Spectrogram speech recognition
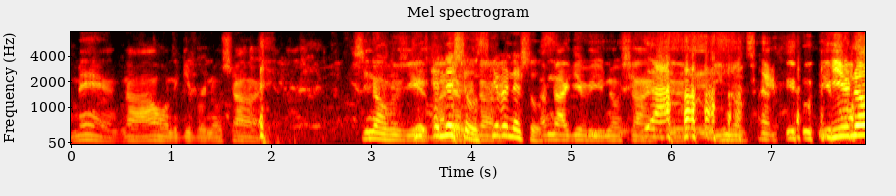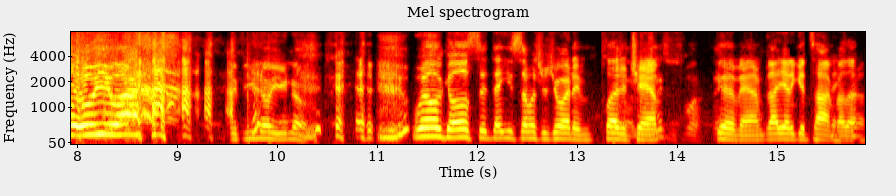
Man, nah, I don't want to give her no shine. She know who she is. but I never Initials. Give her initials. I'm not giving you no shine. You know exactly who you, You are. know who you are. If you know, you know. Will Gholston, thank you so much for joining. Pleasure, Oh, champ. Was fun. You. Good, man. I'm glad you had a good time, Thanks, brother. bro.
